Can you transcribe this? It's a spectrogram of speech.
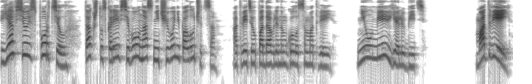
«Я все испортил, так что, скорее всего, у нас ничего не получится», — ответил подавленным голосом Матвей. «Не умею я любить». «Матвей!»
